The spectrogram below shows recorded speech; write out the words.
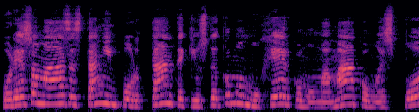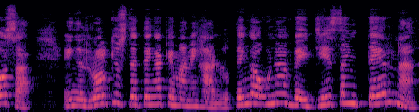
Por eso, amadas, es tan importante que usted como mujer, como mamá, como esposa, en el rol que usted tenga que manejarlo, tenga una belleza interna,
